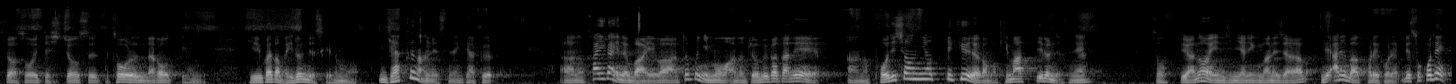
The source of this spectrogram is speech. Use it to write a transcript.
人はそう言って主張するって通るんだろうっていうふうに言う方もいるんですけども逆なんですね逆。あの海外の場合は特にもうあのジョブ型であのポジションによって給料がもう決まっているんですね。ソフトウェアのエンジニアリングマネージャーであればこれこれ。でそこで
